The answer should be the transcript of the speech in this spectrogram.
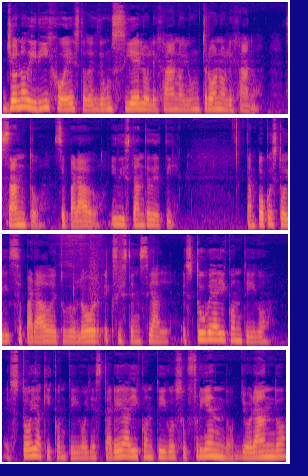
yo no dirijo esto desde un cielo lejano y un trono lejano, santo, separado y distante de ti. Tampoco estoy separado de tu dolor existencial. Estuve ahí contigo, estoy aquí contigo y estaré ahí contigo sufriendo, llorando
